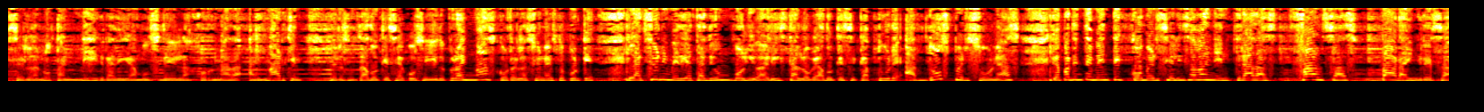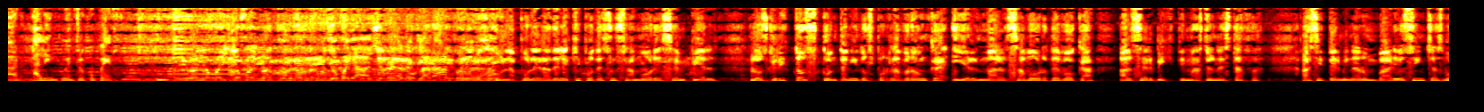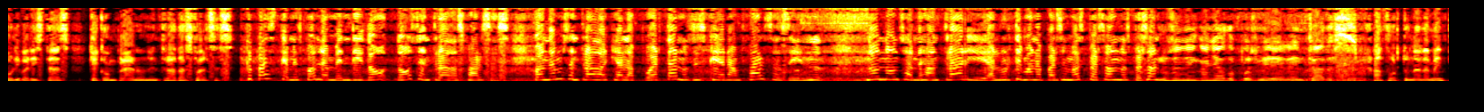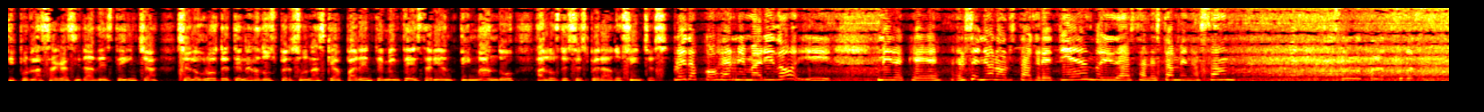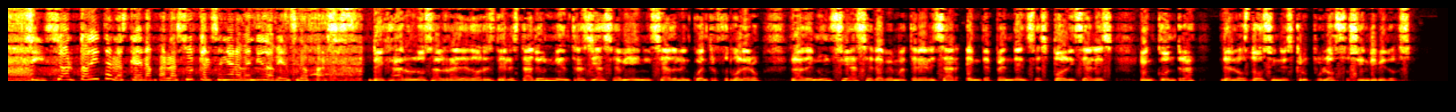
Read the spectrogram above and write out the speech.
ser la nota digamos, de la jornada al margen del resultado que se ha conseguido. Pero hay más con relación a esto porque la acción inmediata de un bolivarista ha logrado que se capture a dos personas que aparentemente comercializaban entradas falsas para ingresar al encuentro copero. Con la polera del equipo de sus amores en piel, los gritos contenidos por la bronca y el mal sabor de boca al ser víctimas de una estafa. Así terminaron varios hinchas bolivaristas que compraron entradas falsas. Lo que pasa es que a mi esposo le han vendido dos entradas falsas. Cuando hemos entrado aquí a la puerta nos dice que eran falsas y no, no, nos han dejado entrar y al último han aparecido más personas, más personas. Nos han engañado, pues mire, las entradas. Afortunadamente y por la sagacidad de este hincha, se logró detener a dos personas que aparentemente estarían timando a los desesperados hinchas. Lo he ido a coger mi marido y mire que el señor ahora está agrediendo y hasta le está amenazando. ¿Solo para la Sí, solo toditas las que eran para la sur que el señor ha vendido habían sido falsas. Dejaron los alrededores del estadio mientras ya se había iniciado el encuentro futbolero. La denuncia se debe materializar en dependencias policiales en contra de los dos inescrupulosos individuos.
